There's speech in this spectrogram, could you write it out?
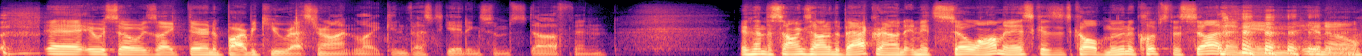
uh, it was so it was like they're in a barbecue restaurant, like investigating some stuff, and and then the song's on in the background, and it's so ominous because it's called "Moon Eclipse the Sun." I mean, you know,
